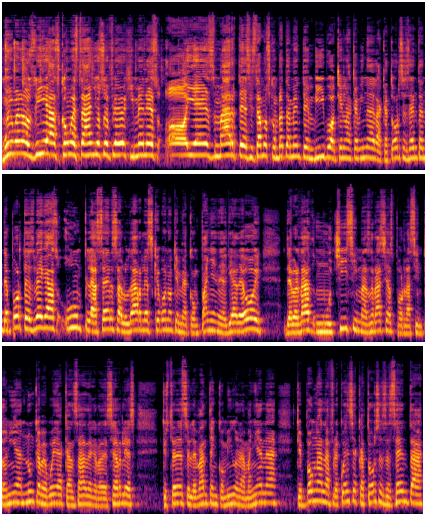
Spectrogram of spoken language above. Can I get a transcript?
Muy buenos días, ¿cómo están? Yo soy Flavio Jiménez. Hoy es martes y estamos completamente en vivo aquí en la cabina de la 1460 en Deportes Vegas. Un placer saludarles. Qué bueno que me acompañen el día de hoy. De verdad, muchísimas gracias por la sintonía. Nunca me voy a cansar de agradecerles que ustedes se levanten conmigo en la mañana, que pongan la frecuencia 1460,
